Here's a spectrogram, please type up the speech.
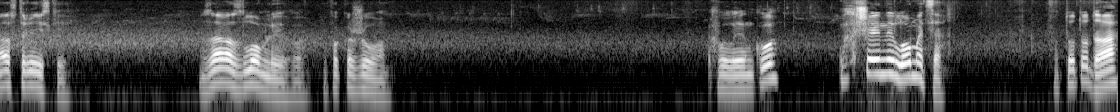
Австрійський. Зараз зломлю його і покажу вам. Хвилинку. Ще й не ломиться. Ото туди.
